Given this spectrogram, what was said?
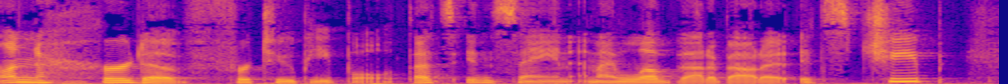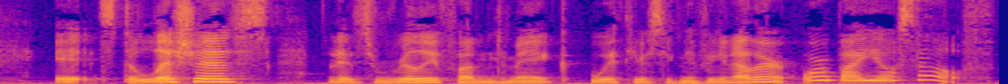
unheard of for two people. That's insane. And I love that about it. It's cheap, it's delicious, and it's really fun to make with your significant other or by yourself.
